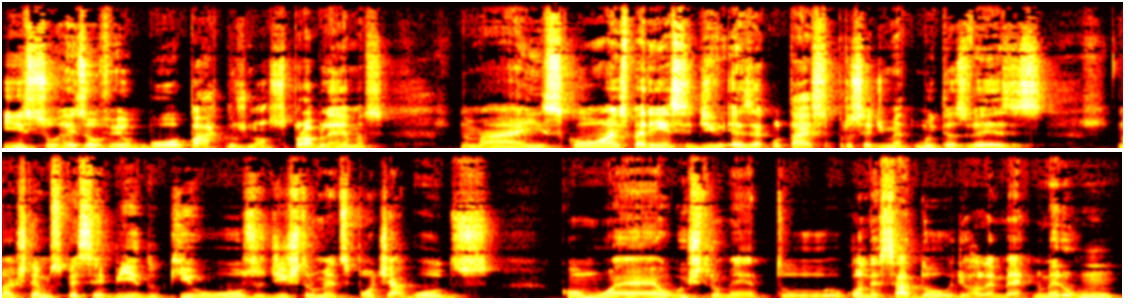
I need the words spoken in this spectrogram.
Isso resolveu boa parte dos nossos problemas, mas com a experiência de executar esse procedimento muitas vezes, nós temos percebido que o uso de instrumentos pontiagudos, como é o instrumento, o condensador de Hollenberg número 1,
